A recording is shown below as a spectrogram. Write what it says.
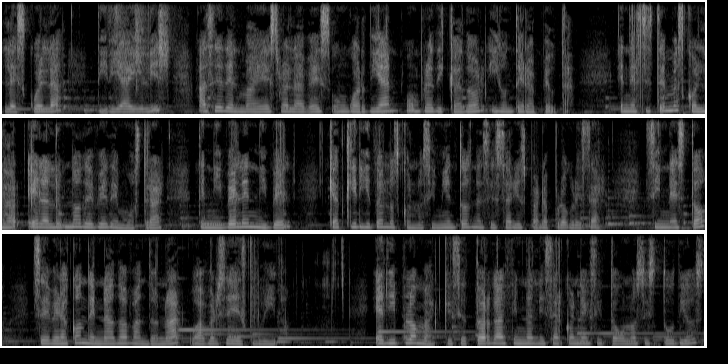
La escuela, diría Illich, hace del maestro a la vez un guardián, un predicador y un terapeuta. En el sistema escolar, el alumno debe demostrar de nivel en nivel que ha adquirido los conocimientos necesarios para progresar. Sin esto, se verá condenado a abandonar o a verse excluido. El diploma que se otorga al finalizar con éxito unos estudios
